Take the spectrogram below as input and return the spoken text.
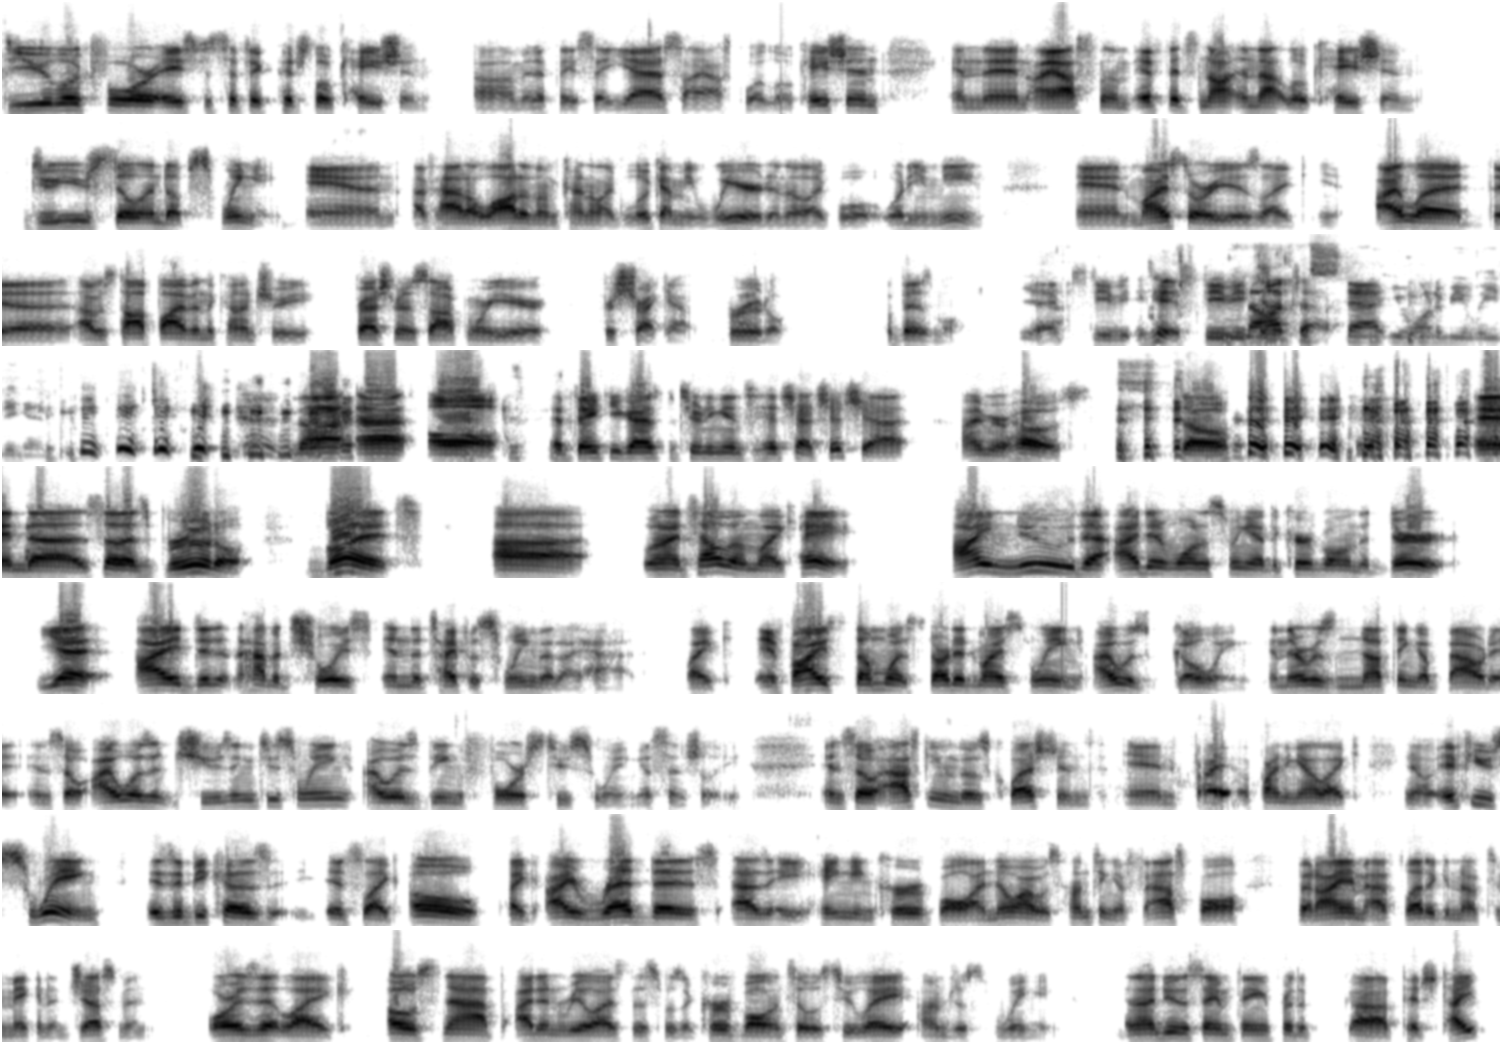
do you look for a specific pitch location? Um, and if they say yes, I ask what location, and then I ask them if it's not in that location, do you still end up swinging? And I've had a lot of them kind of like look at me weird and they're like, well, what do you mean? And my story is like, I led the, I was top five in the country freshman and sophomore year for strikeout. Brutal, abysmal. Yeah. Stevie. Yeah, Stevie. Not the stat you want to be leading in. Not at all. And thank you guys for tuning in to Hit Chat Chit Chat. I'm your host. So, and uh, so that's brutal. But uh, when I tell them, like, hey, I knew that I didn't want to swing at the curveball in the dirt, yet I didn't have a choice in the type of swing that I had. Like, if I somewhat started my swing, I was going, and there was nothing about it. And so I wasn't choosing to swing, I was being forced to swing, essentially. And so asking those questions and fi- finding out, like, you know, if you swing, is it because it's like, oh, like I read this as a hanging curveball. I know I was hunting a fastball, but I am athletic enough to make an adjustment. Or is it like, oh, snap, I didn't realize this was a curveball until it was too late. I'm just winging. And I do the same thing for the uh, pitch type.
